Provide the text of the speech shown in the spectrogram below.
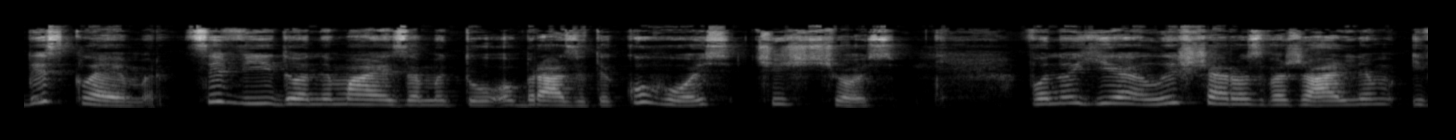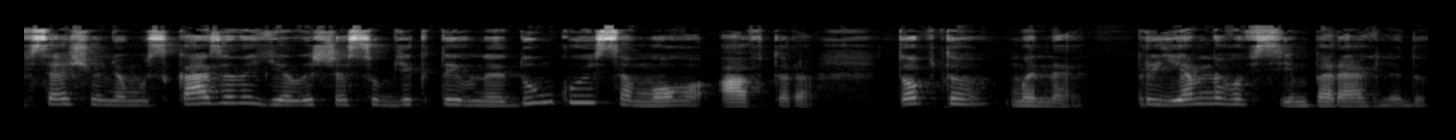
Дисклеймер: це відео не має за мету образити когось чи щось. Воно є лише розважальним, і все, що в ньому сказано, є лише суб'єктивною думкою самого автора, тобто мене. Приємного всім перегляду.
